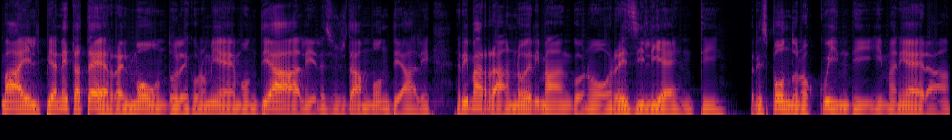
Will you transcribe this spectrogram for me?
ma il pianeta Terra, il mondo, le economie mondiali e le società mondiali rimarranno e rimangono resilienti. Rispondono quindi in maniera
